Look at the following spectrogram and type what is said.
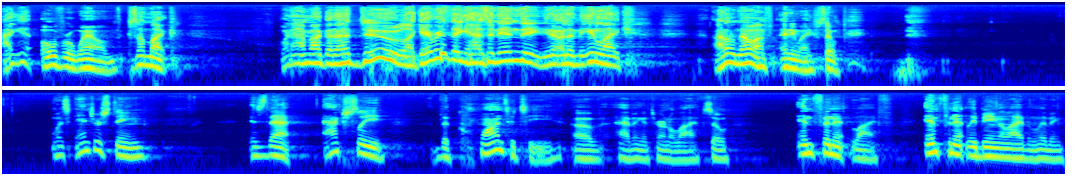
I get overwhelmed because I'm like, what am I to do? Like everything has an ending. You know what I mean? Like, I don't know. Anyway, so what's interesting is that actually the quantity of having eternal life, so infinite life, infinitely being alive and living,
